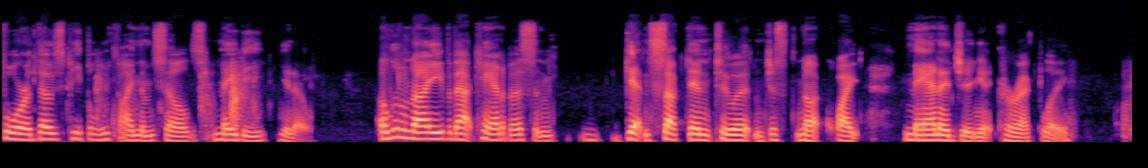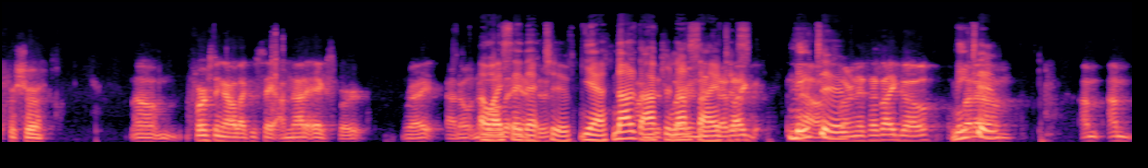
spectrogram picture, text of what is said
for those people who find themselves maybe you know a little naive about cannabis and getting sucked into it and just not quite managing it correctly for sure um, first thing i would like to say i'm not an expert right? I don't know. Oh, I say that too. Yeah, not a doctor, not a learning this as I scientist. Me no, too. learning this as I go. Me but, too. Um, I'm I'm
